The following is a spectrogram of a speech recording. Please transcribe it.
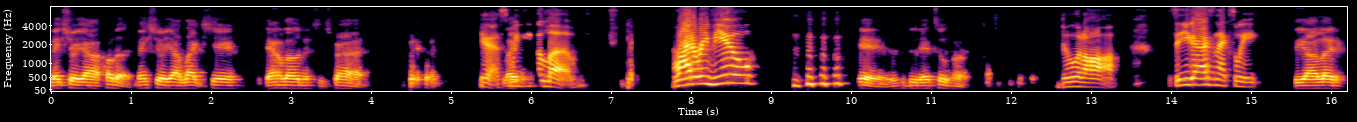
Make sure y'all hold up. Make sure y'all like, share, download, and subscribe. yes, we need the love. Write a review. yeah, we can do that too, huh? Do it all. See you guys next week. See y'all later.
